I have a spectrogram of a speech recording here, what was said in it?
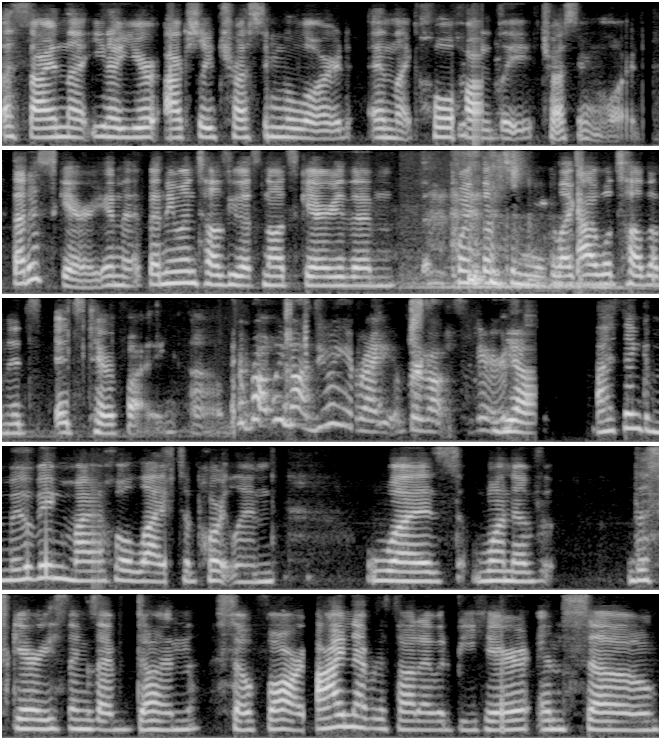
a sign that you know you're actually trusting the lord and like wholeheartedly trusting the lord. That is scary and if anyone tells you that's not scary then point them to me. Like i will tell them it's it's terrifying. Um, they're probably not doing it right if they're not scared. Yeah. I think moving my whole life to portland was one of the scariest things i've done so far. I never thought i would be here and so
